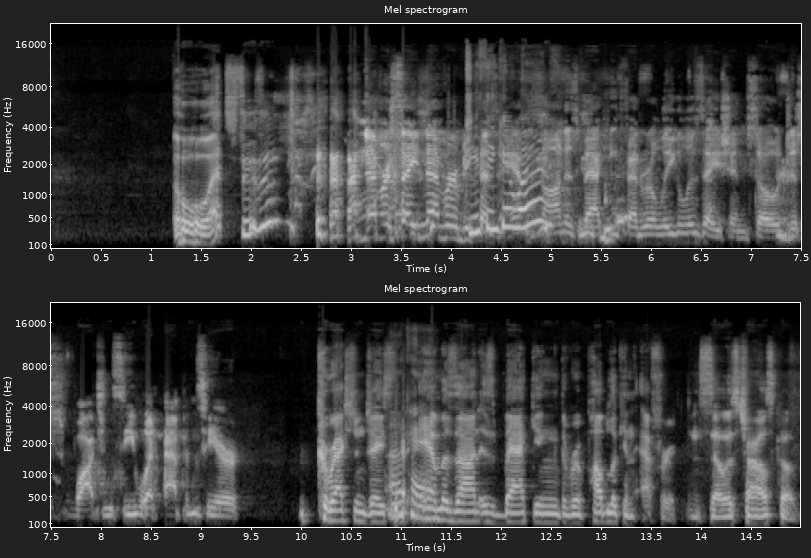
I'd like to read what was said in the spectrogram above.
What, Susan? Never say never because think it would? Amazon is backing federal legalization. So just watch and see what happens here. Correction, Jason. Okay. Amazon is backing the Republican effort, and so is Charles Koch.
